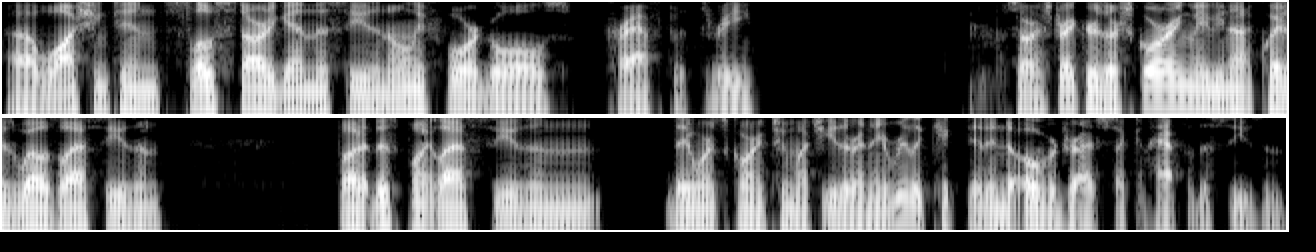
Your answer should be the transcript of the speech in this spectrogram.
Uh, Washington, slow start again this season, only four goals. Kraft with three. So our strikers are scoring, maybe not quite as well as last season. But at this point last season, they weren't scoring too much either, and they really kicked it into overdrive second half of the season.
